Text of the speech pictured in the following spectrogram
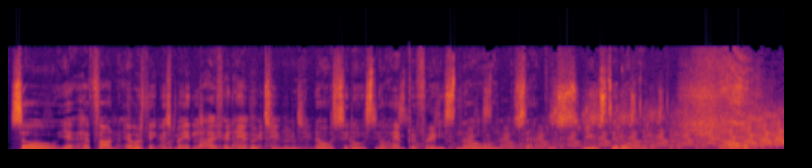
So yeah, have fun. Everything is made live in Ableton. No CDs, no MP3s, no samples used at all.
